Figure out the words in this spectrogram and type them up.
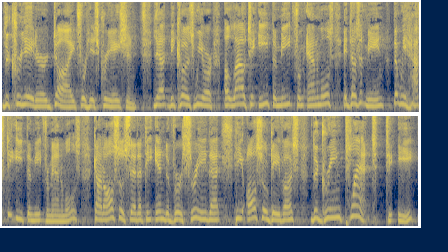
the Creator died for his creation. Yet, because we are allowed to eat the meat from animals, it doesn't mean that we have to eat the meat from animals. God also said at the end of verse 3 that he also gave us the green plant to eat.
